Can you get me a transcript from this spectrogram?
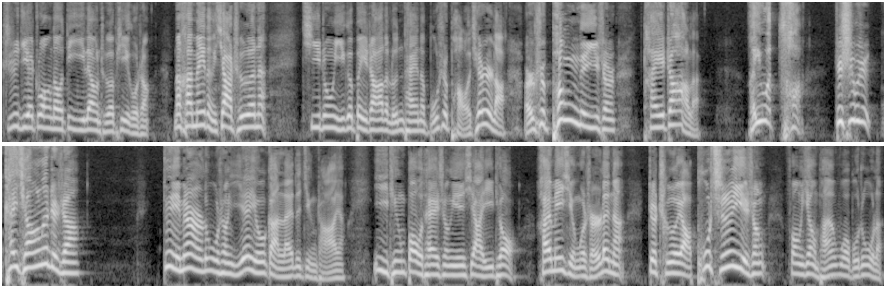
直接撞到第一辆车屁股上。那还没等下车呢，其中一个被扎的轮胎呢不是跑气儿了，而是砰的一声胎炸了。哎呦我操！这是不是开枪了？这是，对面路上也有赶来的警察呀！一听爆胎声音，吓一跳，还没醒过神来呢。这车呀，扑哧一声，方向盘握不住了，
